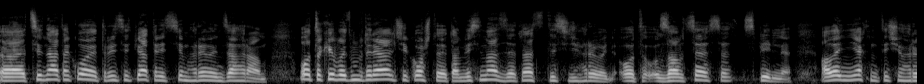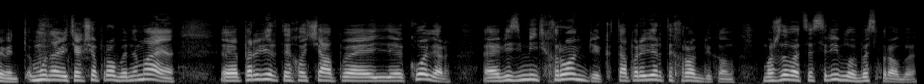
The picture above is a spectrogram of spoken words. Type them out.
Е, ціна такої 35-37 гривень за грам. От такий от матеріальчик коштує там 18-19 тисяч гривень. От за це все спільне. Але ніяк не 1000 гривень. Тому навіть якщо проби немає, е, перевірте хоча б е, колір, візьміть хромпік та перевірте хромпіком. Можливо, це срібло без проби.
